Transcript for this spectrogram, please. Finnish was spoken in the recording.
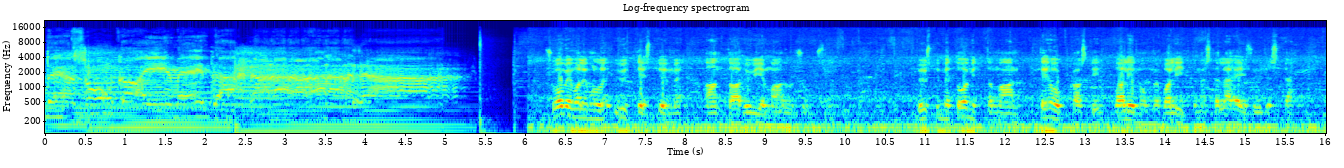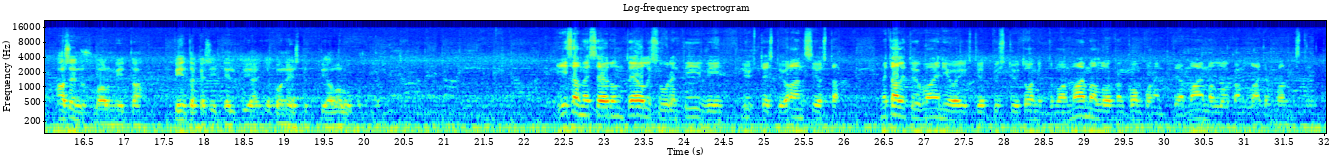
tuntea sunkaan ihmeitä. Suomi-valimolle yhteistyömme antaa hyviä mahdollisuuksia. Pystymme toimittamaan tehokkaasti valimomme välittömästä läheisyydestä asennusvalmiita, pintakäsiteltyjä ja koneistettuja valukoneita. Iisalmen seudun teollisuuden tiiviin yhteistyön ansiosta metallityö vainioyhtiöt pystyy toimittamaan maailmanluokan komponentteja maailmanluokan laitevalmistajille.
